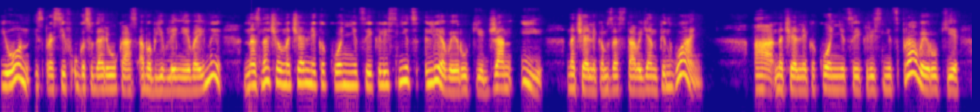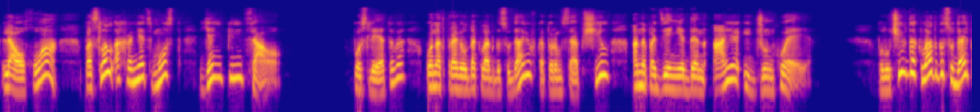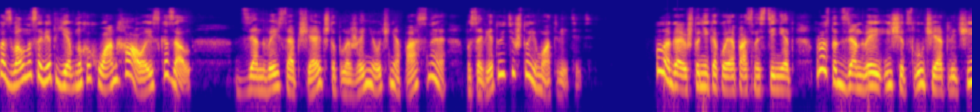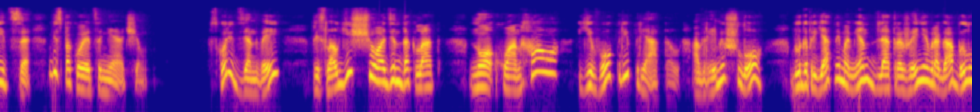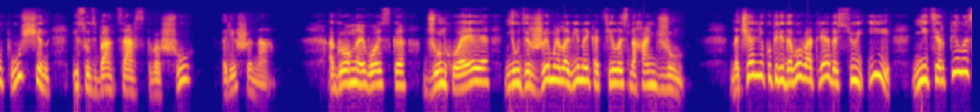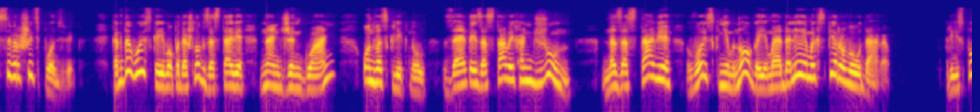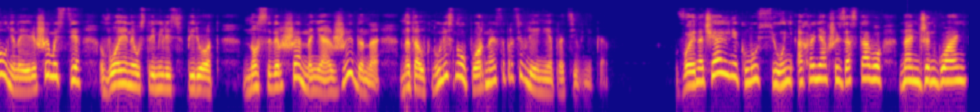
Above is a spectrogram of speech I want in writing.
и он, испросив у государя указ об объявлении войны, назначил начальника конницы и колесниц левой руки Джан И, начальником заставы Ян Пингуань, а начальника конницы и колесниц правой руки Ляо Хуа послал охранять мост Янь Пинцао. После этого он отправил доклад государю, в котором сообщил о нападении Дэн Ая и Джун Хуэя. Получив доклад, государь позвал на совет Евнуха Хуан Хао и сказал, «Дзян Вэй сообщает, что положение очень опасное. Посоветуйте, что ему ответить». «Полагаю, что никакой опасности нет. Просто Дзян Вэй ищет случай отличиться, беспокоиться не о чем». Вскоре Дзян Вэй прислал еще один доклад, но Хуан Хао его припрятал, а время шло. Благоприятный момент для отражения врага был упущен, и судьба царства Шу решена. Огромное войско Джунхуэя неудержимой лавиной катилось на Ханьчжун. Начальнику передового отряда Сюй-И не терпелось совершить подвиг. Когда войско его подошло к заставе Наньчжэнгуань, он воскликнул «За этой заставой Ханьчжун!» На заставе войск немного, и мы одолеем их с первого удара. При исполненной решимости воины устремились вперед, но совершенно неожиданно натолкнулись на упорное сопротивление противника. Военачальник Лу Сюнь, охранявший заставу Наньчжэнгуань,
